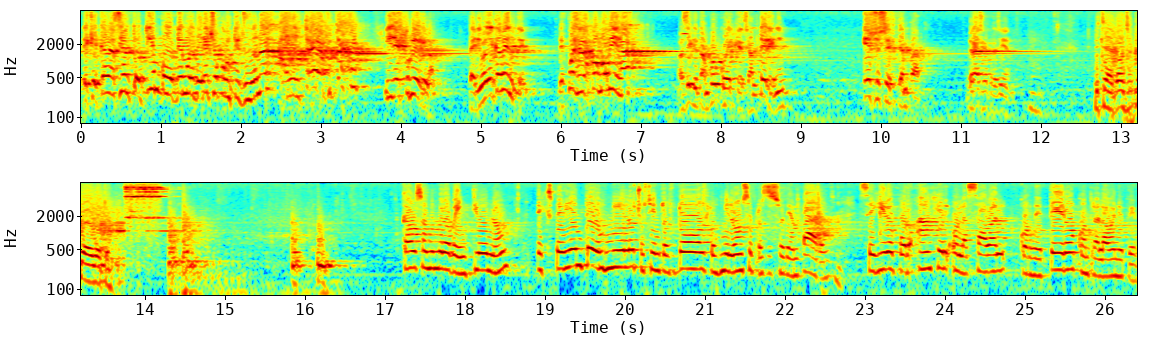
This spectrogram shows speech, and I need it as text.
es que cada cierto tiempo yo tengo el derecho constitucional a entrar a su casa y destruirla, periódicamente, después se las pongo bien, ¿ah? así que tampoco es que se alteren, ¿eh? Eso es este amparo. Gracias, presidente. Vista de causa, el voto. Causa número 21, expediente 2802-2011, proceso de amparo, seguido por Ángel Olazábal Cornetero contra la ONP.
